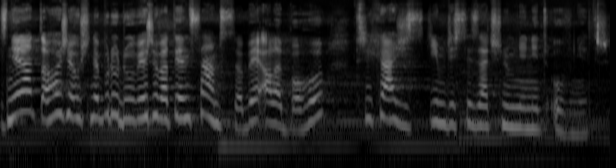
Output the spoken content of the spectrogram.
Změna toho, že už nebudu důvěřovat jen sám sobě, ale Bohu, přichází s tím, když se začnu měnit uvnitř.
